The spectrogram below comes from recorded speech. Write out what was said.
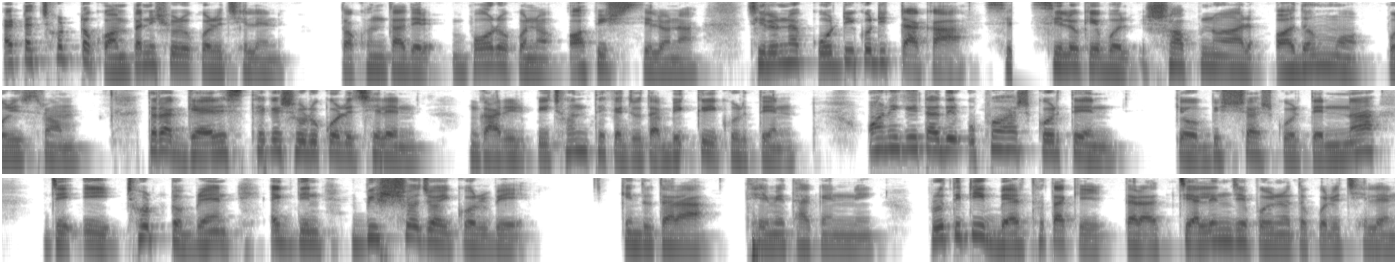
একটা ছোট্ট কোম্পানি শুরু করেছিলেন। তখন তাদের বড় কোনো অফিস ছিল না। ছিল না কোটি কোটি টাকা। ছিল কেবল স্বপ্ন আর অদম্য পরিশ্রম। তারা গ্যারেজ থেকে শুরু করেছিলেন, গাড়ির পিছন থেকে জুতা বিক্রি করতেন। অনেকেই তাদের উপহাস করতেন, কেউ বিশ্বাস করতেন না যে এই ছোট্ট ব্র্যান্ড একদিন বিশ্বজয় করবে। কিন্তু তারা থেমে থাকেননি। প্রতিটি ব্যর্থতাকে তারা চ্যালেঞ্জে পরিণত করেছিলেন।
